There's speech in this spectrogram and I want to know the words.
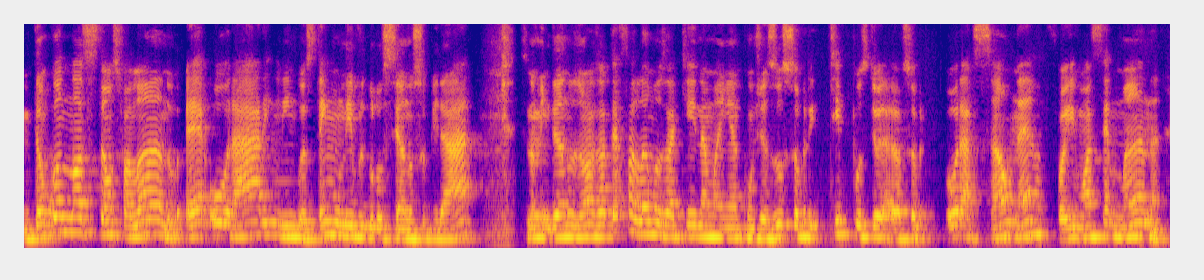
Então, quando nós estamos falando, é orar em línguas. Tem um livro do Luciano Subirá, se não me engano, nós até falamos aqui na manhã com Jesus sobre tipos de sobre oração, né? Foi uma semana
